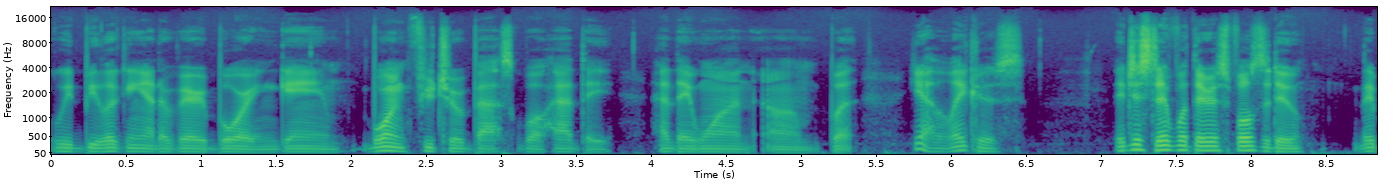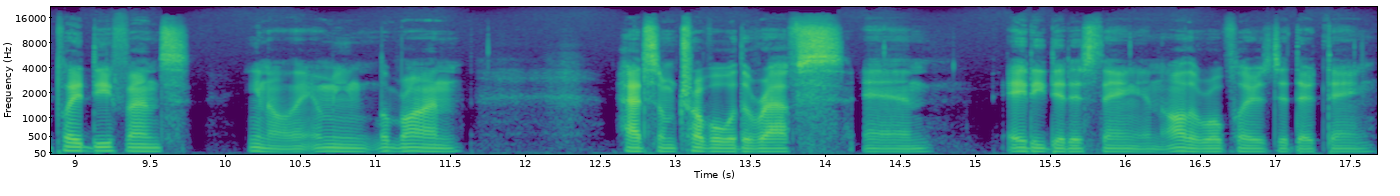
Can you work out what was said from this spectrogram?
We'd be looking at a very boring game, boring future of basketball had they had they won. Um, but yeah, the Lakers they just did what they were supposed to do. They played defense. You know, I mean, LeBron had some trouble with the refs, and AD did his thing, and all the role players did their thing.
